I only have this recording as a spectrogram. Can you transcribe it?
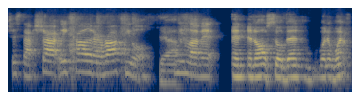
just that shot, we call it our raw fuel. Yeah. We love it. And and also then when it went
